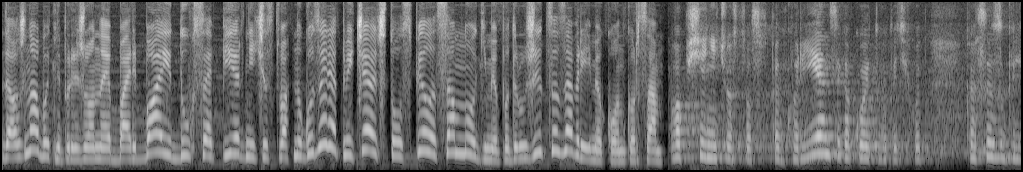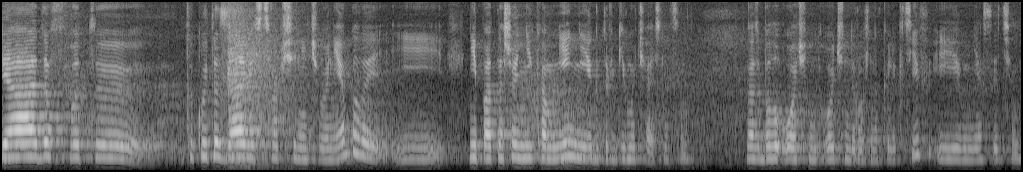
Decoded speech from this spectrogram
должна быть напряженная борьба и дух соперничества. Но Гузель отмечает, что успела со многими подружиться за время конкурса. Вообще не чувствовалась конкуренции, какой-то вот этих вот косых взглядов, вот э, какой-то зависти вообще ничего не было. И ни по отношению ни ко мне, ни к другим участницам. У нас был очень-очень дружный коллектив, и мне с этим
